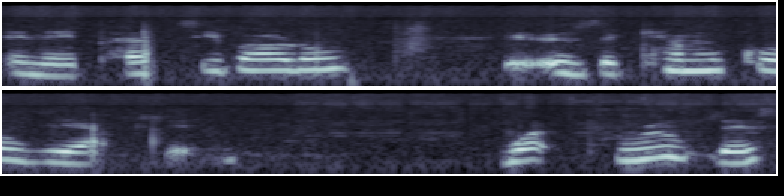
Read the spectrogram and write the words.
in a Pepsi bottle? It is a chemical reaction. What proved this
